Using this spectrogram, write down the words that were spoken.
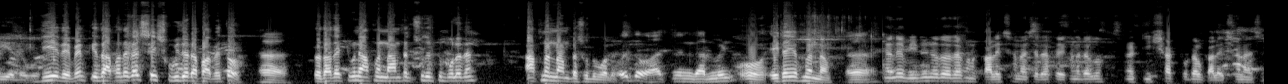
দিয়ে দেবো। দিয়ে দেবেন কিন্তু আপনাদের কাছে সেই সুবিধাটা পাবে তো? হ্যাঁ। তো দাদা একটুখানি আপনার নামটা শুধু একটু বলে দেন। আপনার নামটা শুধু বলে ওই তো হাসলেন গার্মেন্ট ও এটাই আপনার নাম? হ্যাঁ। এখানে বিভিন্ন ধরনের এখন কালেকশন আছে। দেখো এখানে দেখো টি শার্ট টোটাল কালেকশন আছে।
